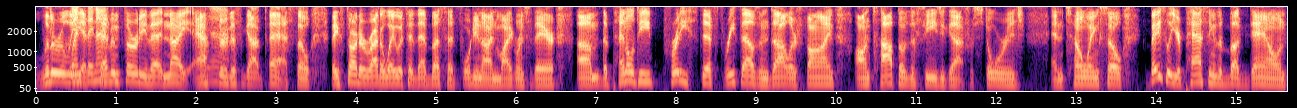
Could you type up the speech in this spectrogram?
literally Wednesday at seven thirty that night after Yeah. this got passed. So they started right away with it. That bus had forty nine migrants there. Um, the penalty pretty stiff, three thousand dollar fine on top of the fees you got for storage and towing. So basically, you're passing the buck down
